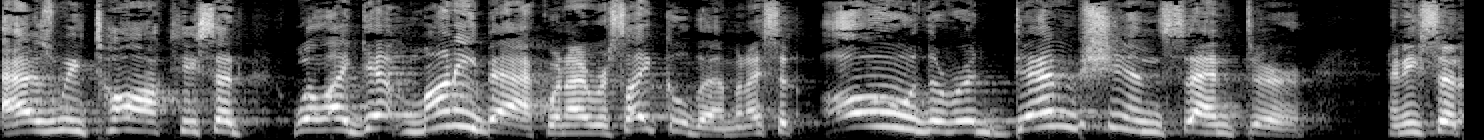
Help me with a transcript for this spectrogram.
as we talked, he said, well, I get money back when I recycle them. And I said, oh, the redemption center. And he said,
